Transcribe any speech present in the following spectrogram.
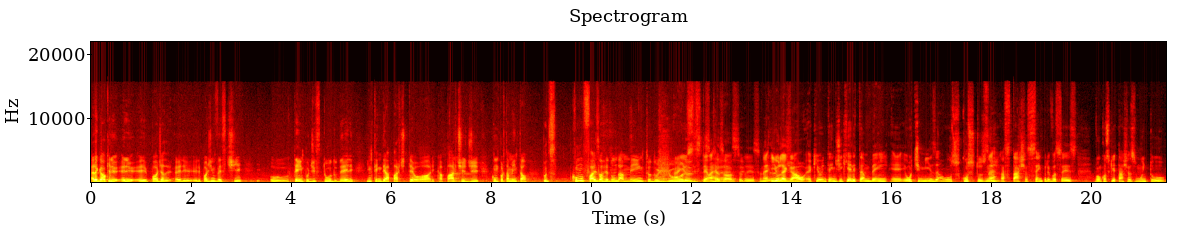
é legal que ele, ele, ele, pode, ele, ele pode investir o tempo de estudo dele, entender a parte teórica, a parte uhum. de comportamental. Putz, como faz o arredondamento dos juros. Aí o sistema esquece. resolve tudo isso, né? E o legal é que eu entendi que ele também é, otimiza os custos, né? Sim. né? As taxas. Sempre vocês vão conseguir taxas muito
